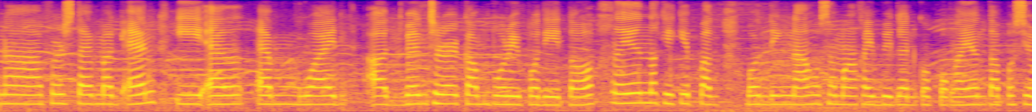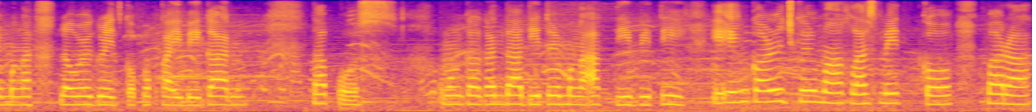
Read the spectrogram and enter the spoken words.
na first time mag-NELM-wide Adventurer Campuri po dito. Ngayon nakikipag-bonding na ako sa mga kaibigan ko po ngayon tapos yung mga lower grade ko po kaibigan. Tapos, ang gaganda dito yung mga activity. I-encourage ko yung mga classmate ko para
